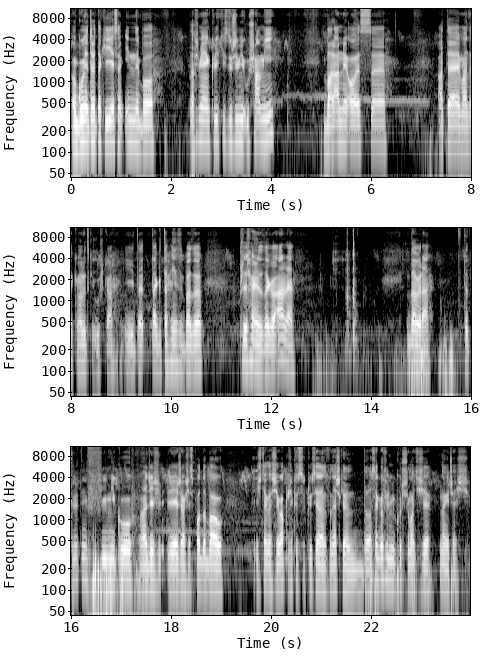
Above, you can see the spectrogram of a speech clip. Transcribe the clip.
Ogólnie trochę taki jestem inny, bo zawsze miałem króliki z dużymi uszami. Barany OSC. A te mam takie malutkie uszka. I tak trochę nie jestem bardzo przyzwyczajony do tego, ale... Dobra. To tyle w tym filmiku. Mam nadzieję, że Wam się spodobał. Jeśli tak, to się łapcie, subskrypcja z dzwoneczkiem do następnego filmiku. Trzymajcie się. No i cześć.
